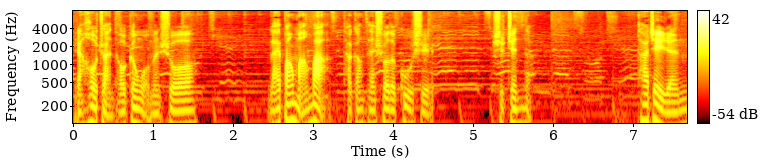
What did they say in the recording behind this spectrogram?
然后转头跟我们说：“来帮忙吧，他刚才说的故事是真的。他这人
